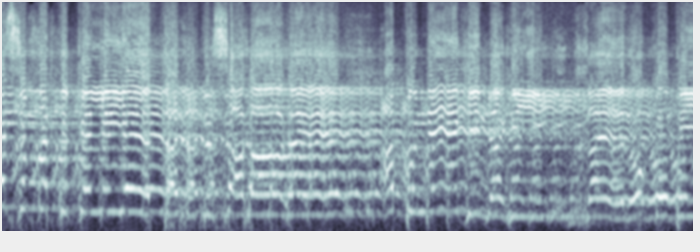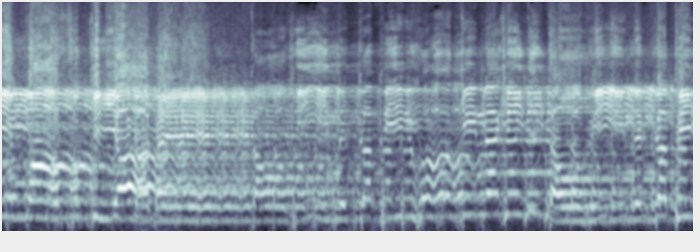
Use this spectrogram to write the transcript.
عظمت کے لیے درد سہا ہے۔ اپنے ہی نہیں غیروں کو بھی معاف کیا ہے۔ توہین کبھی ہوگی نہیں توہین کبھی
